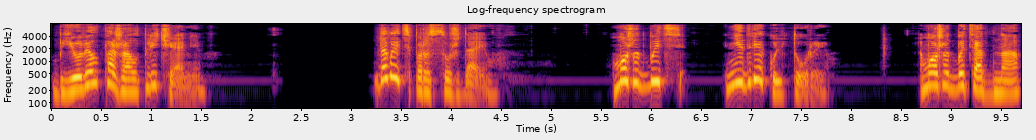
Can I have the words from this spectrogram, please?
Бьювел пожал плечами. Давайте порассуждаем. Может быть, не две культуры, может быть, одна.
